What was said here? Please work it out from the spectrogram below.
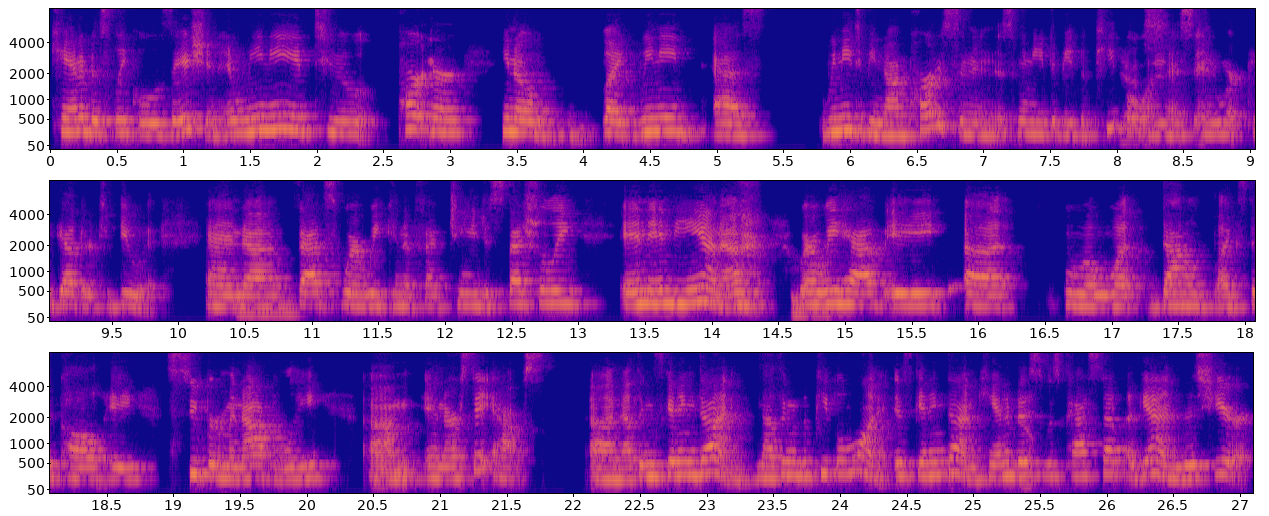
cannabis legalization and we need to partner you know like we need as we need to be nonpartisan in this. We need to be the people yes. in this and work together to do it. And uh, mm-hmm. that's where we can affect change especially in indiana where we have a uh, well, what donald likes to call a super monopoly um, in our state house. Uh, nothing's getting done. Nothing the people want is getting done. Cannabis yep. was passed up again this year.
